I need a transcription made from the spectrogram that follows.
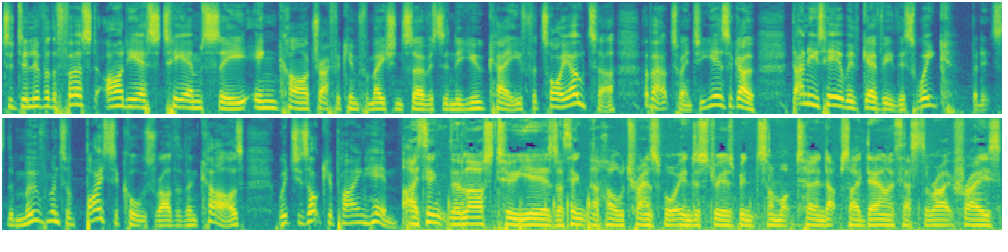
to deliver the first RDS TMC in car traffic information service in the UK for Toyota about 20 years ago. Danny's here with Gevi this week, but it's the movement of bicycles rather than cars which is occupying him. I think the last two years, I think the whole transport industry has been somewhat turned upside down, if that's the right phrase.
